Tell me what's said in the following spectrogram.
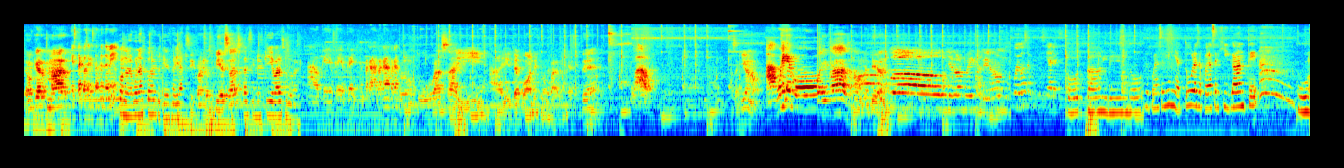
Tengo que armar. esta cosa que está frente a mí. Con algunas cosas que tienes allá. Sí, con estas piezas. Las tienes que llevar a su lugar. Ah, ok, ok, ok. Ven para acá, para acá, para acá. Tú, tú vas ahí. Ahí te pones, compadre. Este. Wow. ¿Vas aquí o no? ¡A huevo! Ahí vas. No, mentira. ¡Wow! Ya salieron Fuegos artificiales. todo tan lindo. Se puede hacer miniatura, se puede hacer gigante. ¡Wow!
